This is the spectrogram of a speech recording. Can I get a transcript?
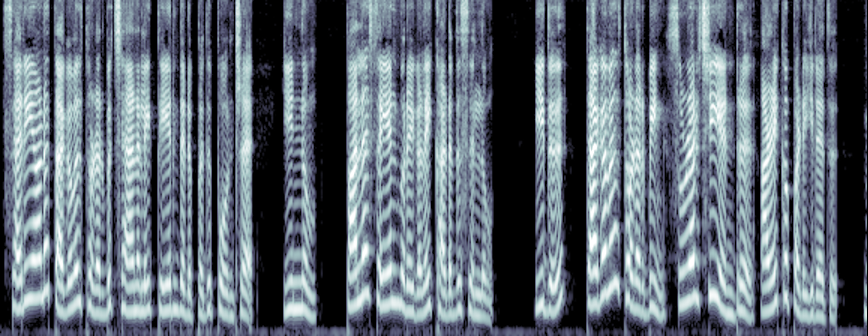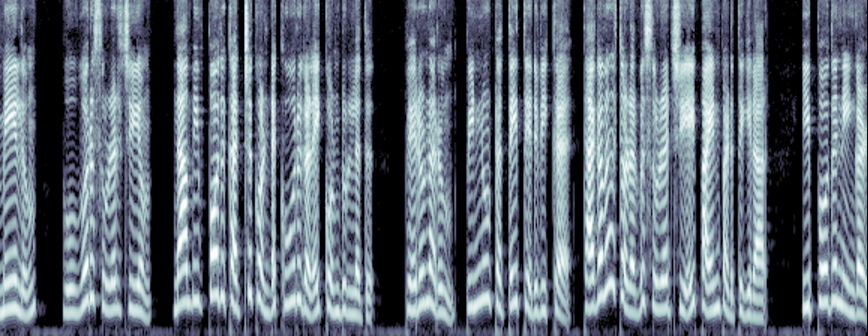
சரியான தகவல் தொடர்பு சேனலை தேர்ந்தெடுப்பது போன்ற இன்னும் பல செயல்முறைகளை கடந்து செல்லும். இது தகவல் தொடர்பின் சுழற்சி என்று அழைக்கப்படுகிறது. மேலும் ஒவ்வொரு சுழற்சியும் நாம் இப்போது கற்றுக்கொண்ட கூறுகளை கொண்டுள்ளது. பெறுநரும் பின்னூட்டத்தை தெரிவிக்க தகவல் தொடர்பு சுழற்சியை பயன்படுத்துகிறார். இப்போது நீங்கள்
